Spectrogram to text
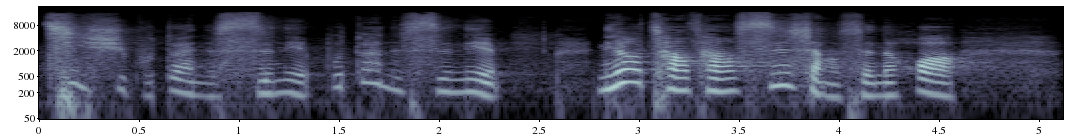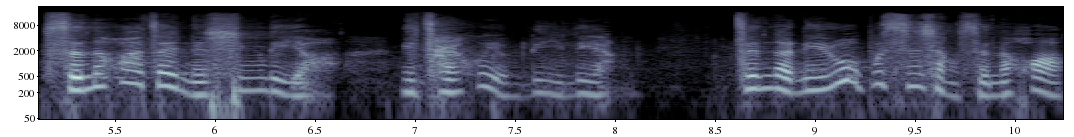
继续不断的思念，不断的思念，你要常常思想神的话，神的话在你的心里啊，你才会有力量。真的，你如果不思想神的话，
